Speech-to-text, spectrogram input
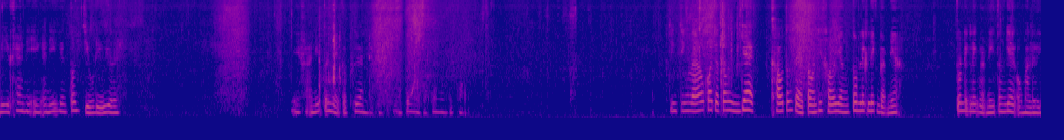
มีอยู่แค่นี้เอง อันนี้ยังต้นจิ๋วหลิวอยู่เลยนี่ค่ะ อันนี้ต้นใหญ่กับเพื่อนเดี๋ยวเอาต้นใหญ่กับเพื่อนลงไปก่อน จริงๆแล้วก็จะต้องแยกเขาตั้งแต่ตอนที่เขายังต้นเล็กๆแบบเนี้ย ต้นเล็กๆแบบนี้ต้องแยกออกมาเลย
